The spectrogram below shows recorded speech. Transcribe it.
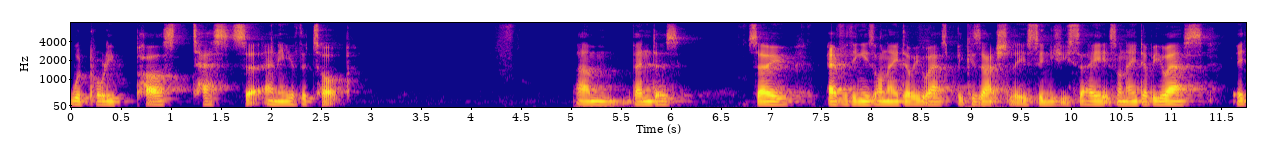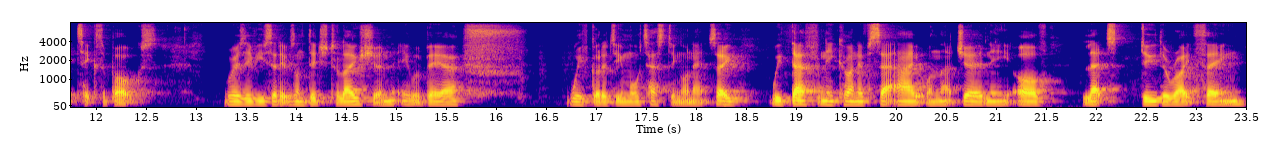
would probably pass tests at any of the top um, vendors. So everything is on AWS because actually, as soon as you say it's on AWS, it ticks a box. Whereas if you said it was on DigitalOcean, it would be a we've got to do more testing on it. So we've definitely kind of set out on that journey of let's do the right thing,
